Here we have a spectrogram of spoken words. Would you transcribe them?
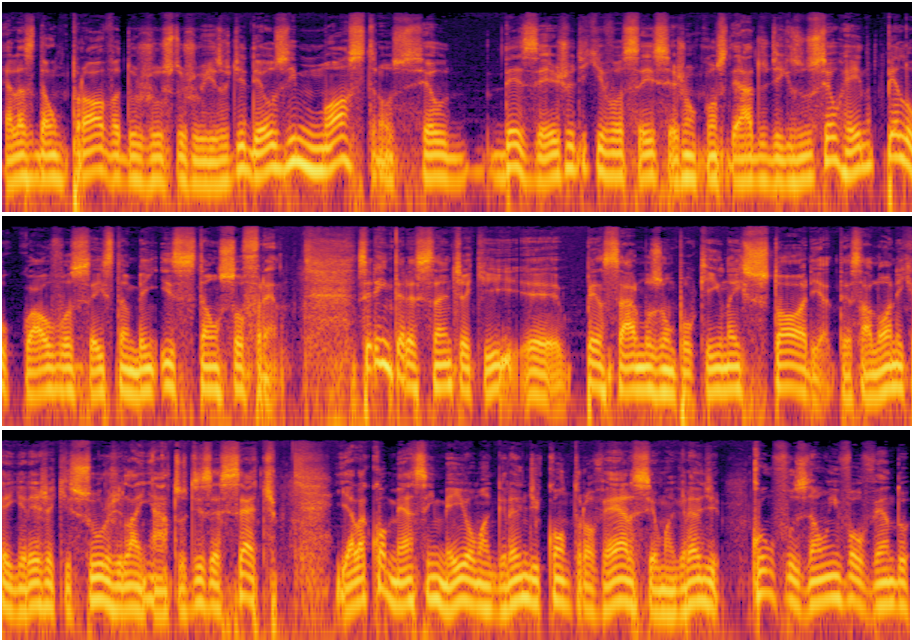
Elas dão prova do justo juízo de Deus e mostram o seu desejo de que vocês sejam considerados dignos do seu reino, pelo qual vocês também estão sofrendo. Seria interessante aqui eh, pensarmos um pouquinho na história Tessalônica, a igreja que surge lá em Atos 17, e ela começa em meio a uma grande controvérsia, uma grande confusão envolvendo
